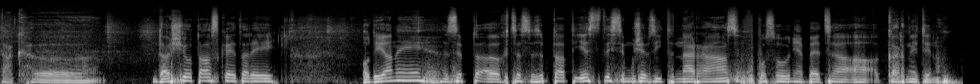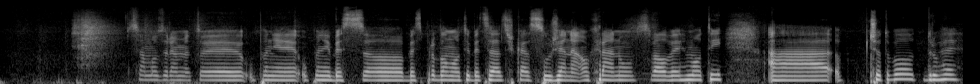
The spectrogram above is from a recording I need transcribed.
Tak, uh, další otázka je tady. Od Jany zepta, chce se zeptat, jestli si může vzít naraz v poslovně BCA a karnitin. Samozrejme, to je úplne, úplne bez, bez problémov. Tie BCAčka slúžia na ochranu svalovej hmoty a čo to bolo druhé?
